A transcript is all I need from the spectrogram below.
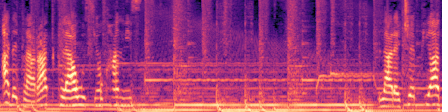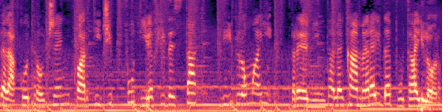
a declarat Claus Iohannis. La recepția de la Cotroceni particip futiefii de stat, diplomai, președintele Camerei Deputailor,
